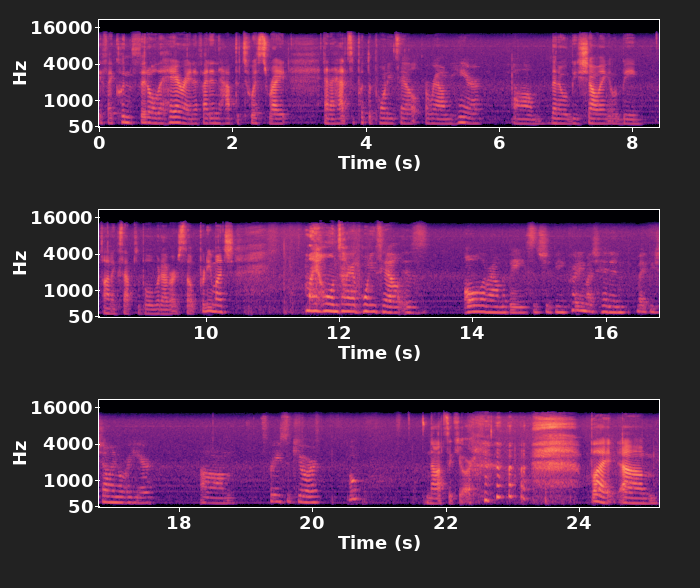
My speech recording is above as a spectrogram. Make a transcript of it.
if I couldn't fit all the hair in, if I didn't have the twist right, and I had to put the ponytail around here, um, then it would be showing. It would be unacceptable, whatever. So pretty much, my whole entire ponytail is all around the base. It should be pretty much hidden. Might be showing over here. Um, it's pretty secure. Oh, not secure. but um,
